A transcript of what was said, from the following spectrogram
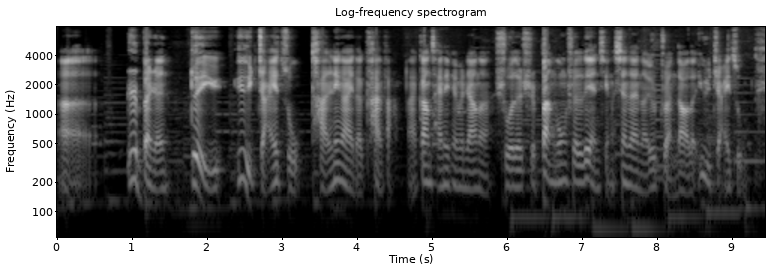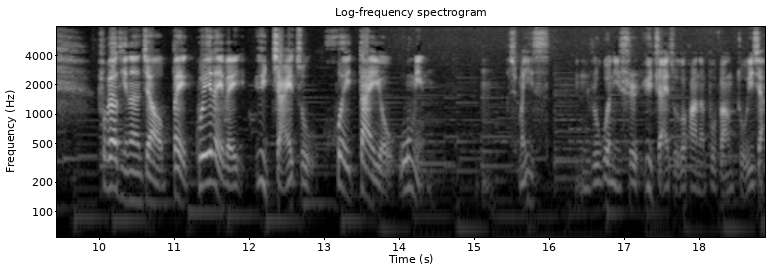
呃日本人。对于御宅族谈恋爱的看法啊，刚才那篇文章呢说的是办公室恋情，现在呢又转到了御宅族。副标题呢叫被归类为御宅族会带有污名，嗯，什么意思？嗯如果你是御宅族的话呢，不妨读一下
